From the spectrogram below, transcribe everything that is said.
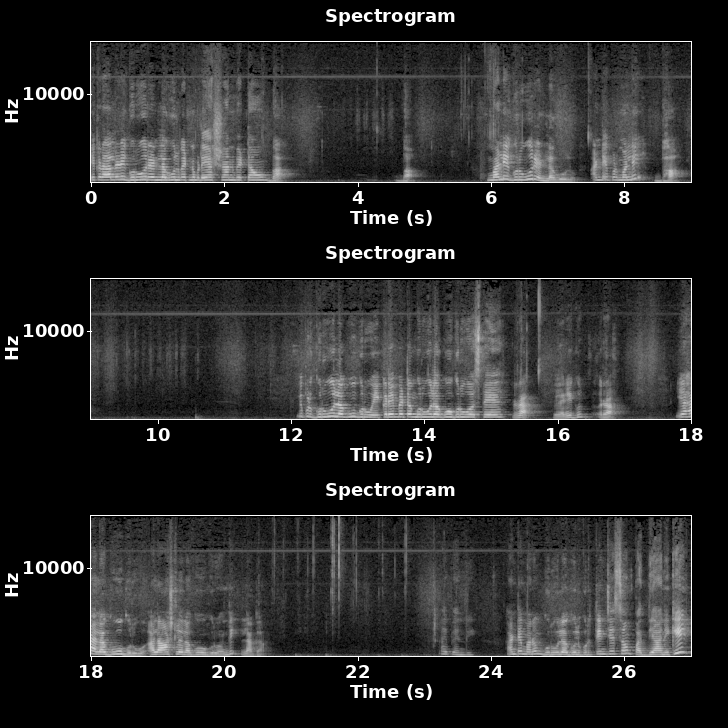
ఇక్కడ ఆల్రెడీ గురువు రెండు లఘువులు పెట్టినప్పుడు ఏ అక్షరాన్ని పెట్టాము బా. బా. మళ్ళీ గురువు రెండు లఘువులు. అంటే ఇప్పుడు మళ్ళీ భా. ఇప్పుడు గురువు లఘు గురువు ఇక్కడేం పెట్టాం? గురువు లఘు గురువు వస్తే రా. వెరీ గుడ్ రా. యహ లఘువు గురువు. ఆ లాస్ట్లో లఘువు గురువు ఉంది లగ అయిపోయింది. అంటే మనం గురువు లఘువులు గుర్తించేసాం పద్యానికి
